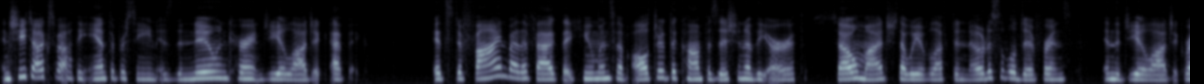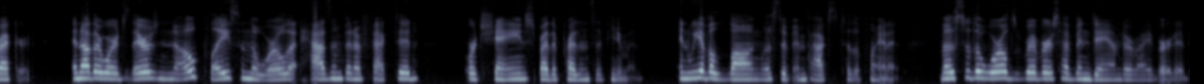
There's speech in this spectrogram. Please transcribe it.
and she talks about how the Anthropocene is the new and current geologic epoch. It's defined by the fact that humans have altered the composition of the Earth so much that we have left a noticeable difference in the geologic record. In other words, there is no place in the world that hasn't been affected or changed by the presence of humans. And we have a long list of impacts to the planet. Most of the world's rivers have been dammed or diverted.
